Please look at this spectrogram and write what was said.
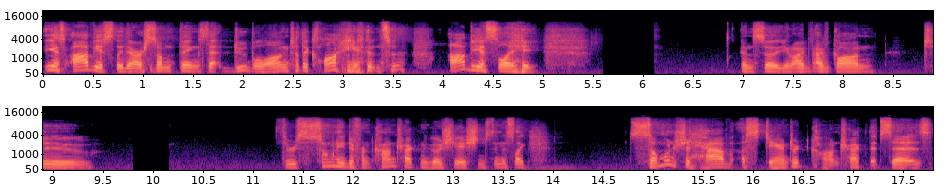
yes obviously there are some things that do belong to the client obviously and so you know I've, I've gone to through so many different contract negotiations and it's like someone should have a standard contract that says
